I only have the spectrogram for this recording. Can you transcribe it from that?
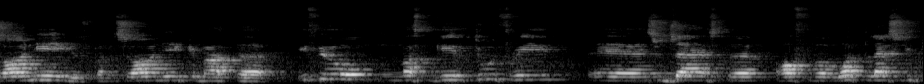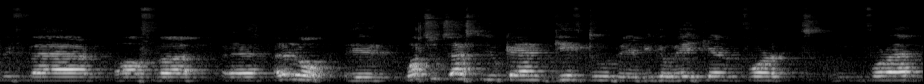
Sony, use Panasonic, but uh, if you must give two, three uh, suggest uh, of uh, what lens you prefer, of uh, uh, I don't know, uh, what suggest you can give to the video maker for for uh,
